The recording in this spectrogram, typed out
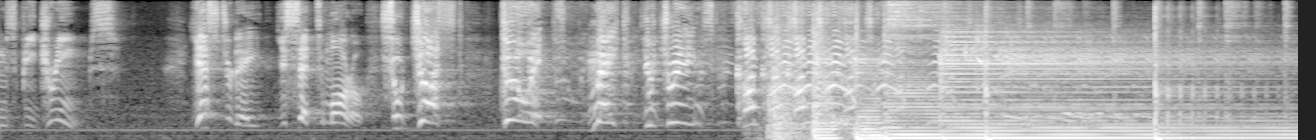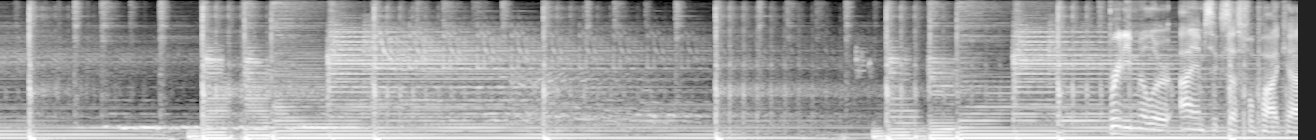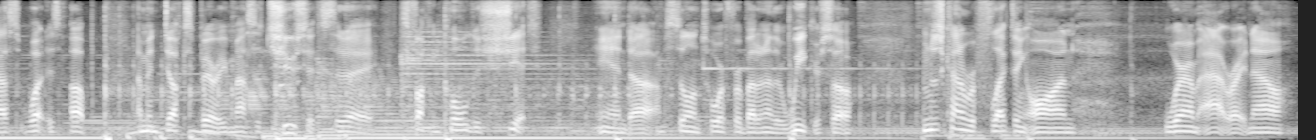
dreams be dreams. Yesterday, you said tomorrow. So just do it! Make your dreams come true! Come true! Brady Miller, I Am Successful podcast. What is up? I'm in Duxbury, Massachusetts today. It's fucking cold as shit. And uh, I'm still on tour for about another week or so. I'm just kind of reflecting on where I'm at right now.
